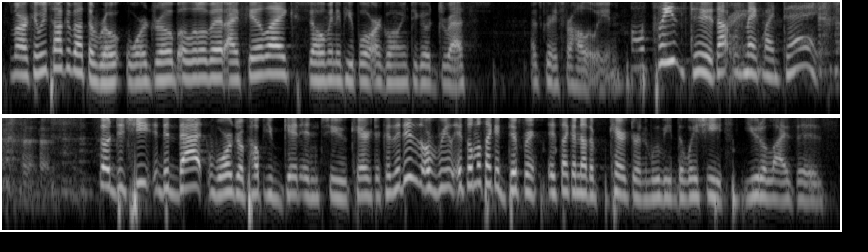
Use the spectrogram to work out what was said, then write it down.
Samara, can we talk about the ro- wardrobe a little bit? I feel like so many people are going to go dress as Grace for Halloween. Oh, please do. That would make my day. So did she? Did that wardrobe help you get into character? Because it is a really, it's almost like a different. It's like another character in the movie. The way she utilizes.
